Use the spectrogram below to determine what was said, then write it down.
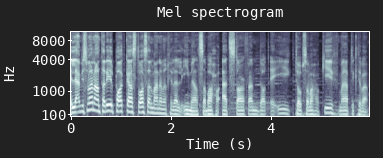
اللي عم يسمعنا عن طريق البودكاست تواصل معنا من خلال الإيميل صباحو at starfm.ae اكتب صباحو كيف ما بتكتبها.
